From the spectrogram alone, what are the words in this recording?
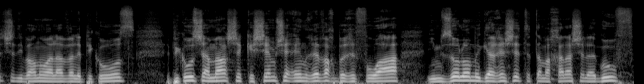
שדיברנו עליו על אפיקורוס. אפיקורוס שאמר שכשם שאין רווח ברפואה, אם זו לא מגרשת את המחלה של הגוף,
